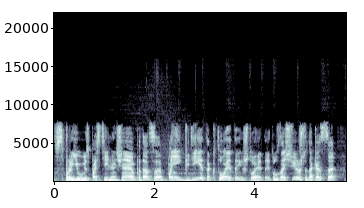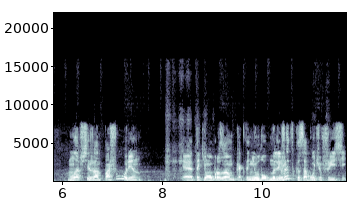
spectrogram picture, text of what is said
Спрыгиваю с постели, начинаю пытаться понять, где это, кто это и что это. И тут, значит, вижу, что это, оказывается, младший сержант Пашурин, э, таким образом как-то неудобно лежит, кособочившийся, и,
